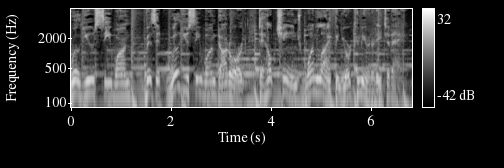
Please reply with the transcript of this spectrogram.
Will you see one? Visit willyouseeone.org to help change one life in your community today.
